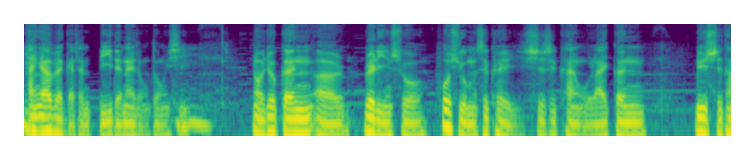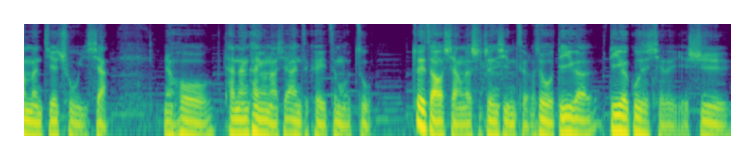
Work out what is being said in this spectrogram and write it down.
他应该会不会改成 B 的那种东西。嗯、那我就跟呃瑞林说，或许我们是可以试试看，我来跟律师他们接触一下，然后谈谈看有哪些案子可以这么做。最早想的是郑信哲，所以我第一个第一个故事写的也是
